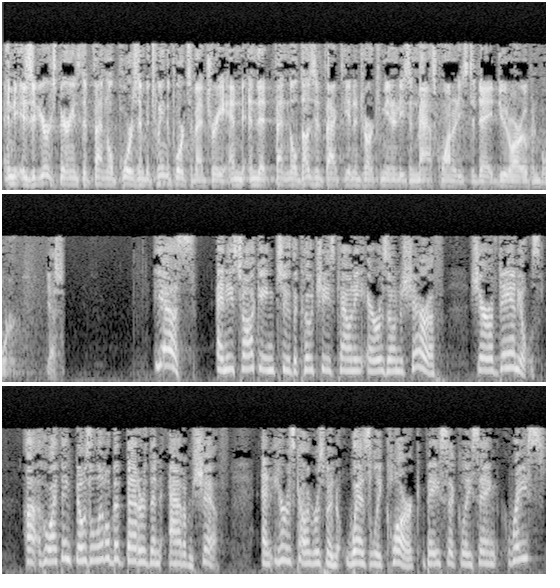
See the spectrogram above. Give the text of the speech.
And is it your experience that fentanyl pours in between the ports of entry and, and that fentanyl does in fact get into our communities in mass quantities today due to our open border? Yes. Yes. And he's talking to the Cochise County, Arizona Sheriff, Sheriff Daniels, uh, who I think knows a little bit better than Adam Schiff. And here is Congressman Wesley Clark basically saying race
